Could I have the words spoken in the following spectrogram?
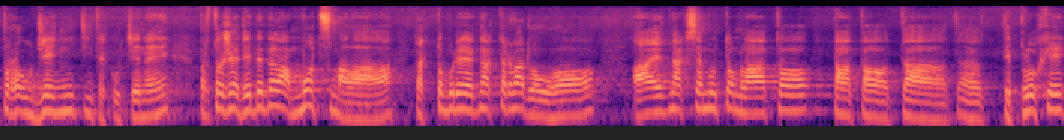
proudění té tekutiny, protože kdyby byla moc malá, tak to bude jednak trvat dlouho a jednak se mu to mláto, ta, ta, ta, ta, ty pluchy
